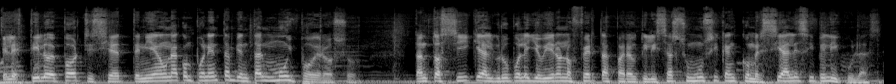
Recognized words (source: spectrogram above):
El estilo de Portishead tenía una componente ambiental muy poderoso. Tanto así que al grupo le llovieron ofertas para utilizar su música en comerciales y películas.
